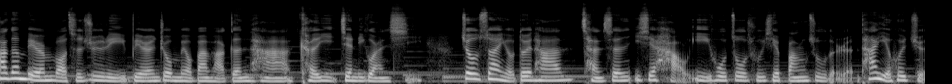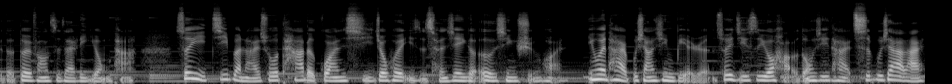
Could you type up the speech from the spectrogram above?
他跟别人保持距离，别人就没有办法跟他可以建立关系。就算有对他产生一些好意或做出一些帮助的人，他也会觉得对方是在利用他。所以基本来说，他的关系就会一直呈现一个恶性循环，因为他也不相信别人，所以即使有好的东西，他也吃不下来。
